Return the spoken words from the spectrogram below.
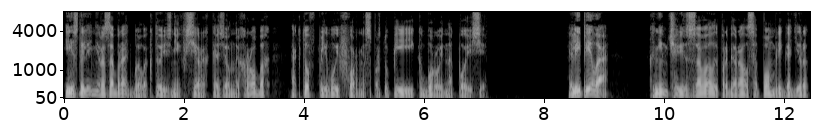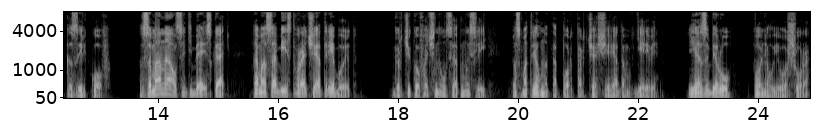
Издали не разобрать было, кто из них в серых казенных робах, а кто в полевой форме с портупеей и кобурой на поясе. «Лепила!» К ним через завалы пробирался помбригадира Козырьков. «Заманался тебя искать! Там особист врача требует!» Горчаков очнулся от мыслей, посмотрел на топор, торчащий рядом в дереве. «Я заберу», — понял его Шура.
